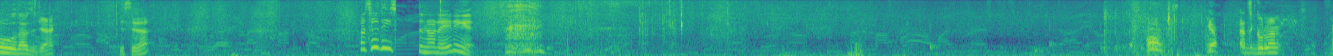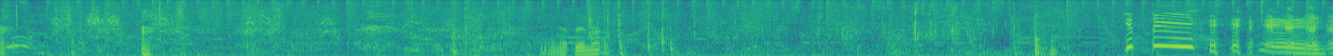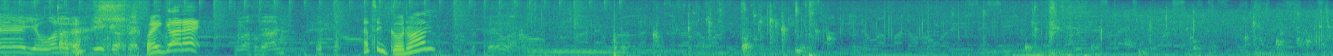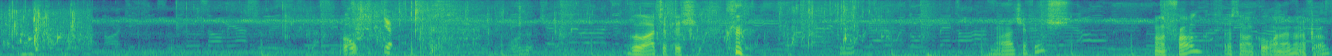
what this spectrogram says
Oh, that was a jack. You see that? What's with these? They're not eating it. Oh, yep, that's a good one. That there, mate. Yippee! Hey, you wanted it, you got it. we got it! Well done. That's a good one. Oh, yep. Little archer fish. archer fish. On a frog. First time I caught one on a frog.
